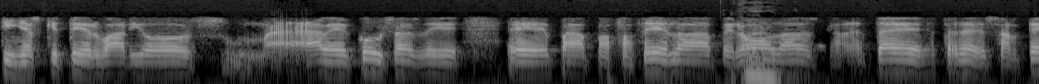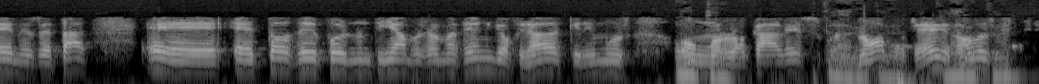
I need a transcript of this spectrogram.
tiñas que ter varios a ver, cousas de eh, pa, pa facela, perolas claro. te, te, sartenes e tal eh, entonces pois pues, non tiñamos almacén e ao final adquirimos Outra. uns locales claro, novos, eh, claro, novos claro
